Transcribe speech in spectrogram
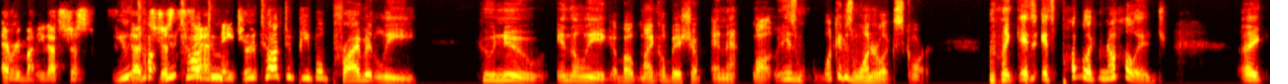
everybody. That's just You That's talk, just you talk fan to, nature. You talk to people privately who knew in the league about Michael Bishop and well, his look at his Wonderlic score. like it's it's public knowledge. Like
